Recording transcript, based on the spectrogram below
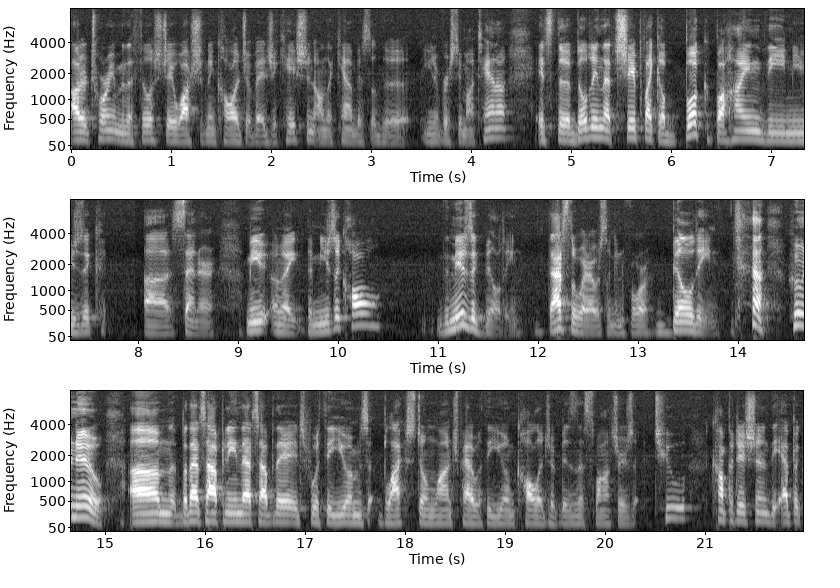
Auditorium in the Phyllis J. Washington College of Education on the campus of the University of Montana. It's the building that's shaped like a book behind the music uh, Center, Mu- uh, the music hall, the music building. That's the word I was looking for. Building. Who knew? Um, but that's happening. That's up there. It's with the UM's Blackstone Launchpad with the UM College of Business sponsors two competition, the Epic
